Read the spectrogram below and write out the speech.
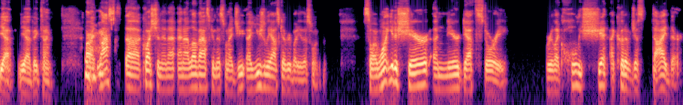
Yeah, yeah, big time. All right, Yeah. last uh, question, and I, and I love asking this one. I, ju- I usually ask everybody this one. So I want you to share a near death story where you're like, holy shit, I could have just died there.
